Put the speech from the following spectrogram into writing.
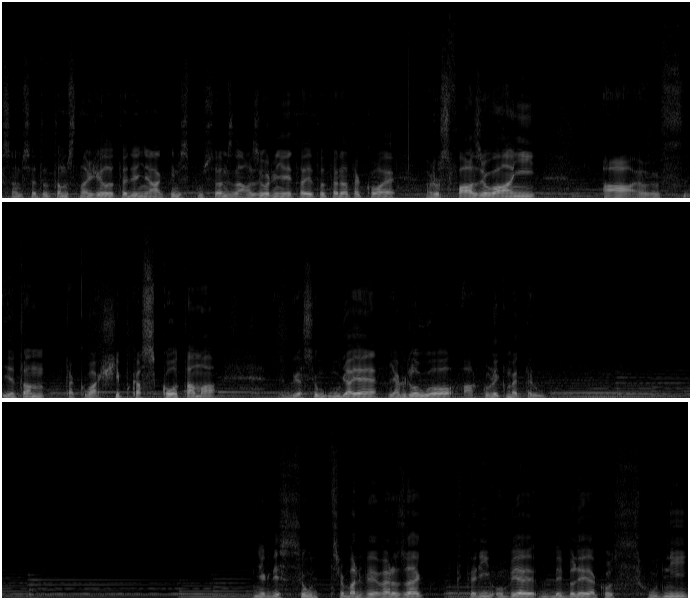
jsem se to tam snažil tedy nějakým způsobem znázornit a je to teda takové rozfázování a je tam taková šipka s kótama, kde jsou údaje, jak dlouho a kolik metrů. Někdy jsou třeba dvě verze, které obě by byly jako schůdné.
